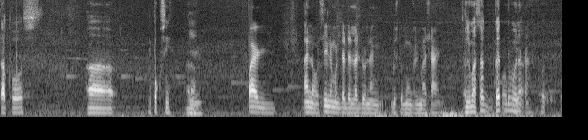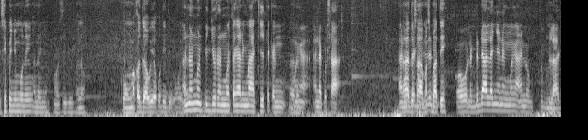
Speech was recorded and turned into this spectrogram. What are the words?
tapos ah epoxy. Ano? Mm. Pag ano, sino magdadala doon ng gusto mong almasan? Alimasag, kahit O, di muna. pumunta. Isipin nyo muna yung ano nyo. O sige. Ano? Kung makagawi ako dito. Okay. Ano mo picturean mo tangaling makita kang Ano? mga anak ko sa ah, doon sa Masbati. Oo, nagdadala niya ng mga ano vlog.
